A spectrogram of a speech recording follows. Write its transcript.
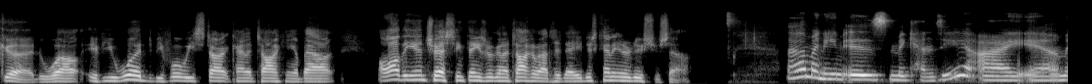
Good. Well, if you would, before we start kind of talking about all the interesting things we're going to talk about today, just kind of introduce yourself. Uh, my name is Mackenzie. I am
